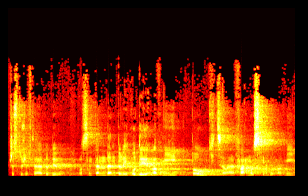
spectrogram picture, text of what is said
Přestože v té době vlastně ten den byly hody, hlavní pouť celé farnosti, nebo hlavní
